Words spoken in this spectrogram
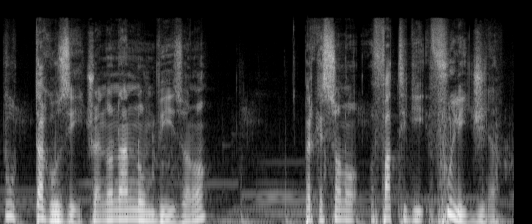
tutta così, cioè non hanno un viso, no? Perché sono fatti di fuliggine.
